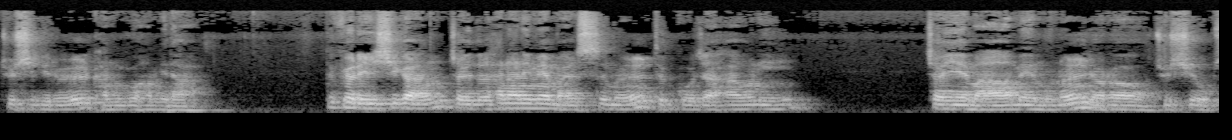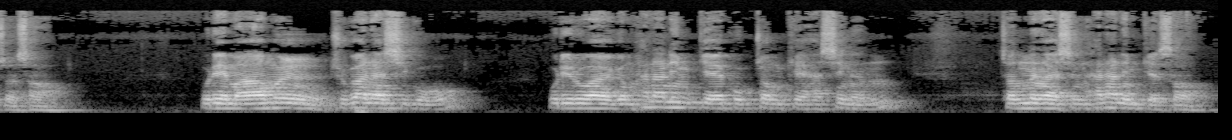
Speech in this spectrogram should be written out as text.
주시기를 간구합니다. 특별히 이 시간 저희들 하나님의 말씀을 듣고자 하오니 저희의 마음의 문을 열어 주시옵소서. 우리의 마음을 주관하시고 우리로 하여금 하나님께 복종케 하시는 전능하신 하나님께서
